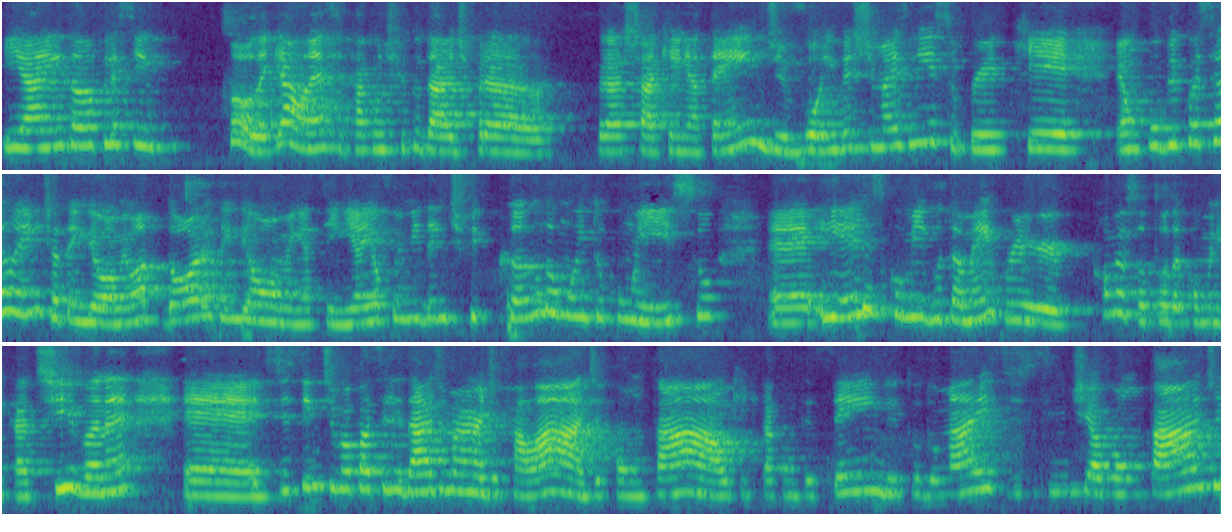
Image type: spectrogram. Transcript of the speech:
E aí, então, eu falei assim, pô, legal, né? Você tá com dificuldade para para achar quem atende, vou investir mais nisso, porque é um público excelente atender homem. Eu adoro atender homem, assim. E aí eu fui me identificando muito com isso. É, e eles comigo também, por como eu sou toda comunicativa, né? É, de sentir uma facilidade maior de falar, de contar o que está acontecendo e tudo mais, de se sentir à vontade.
